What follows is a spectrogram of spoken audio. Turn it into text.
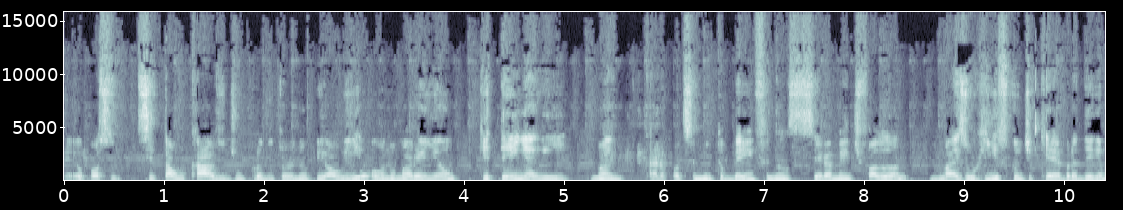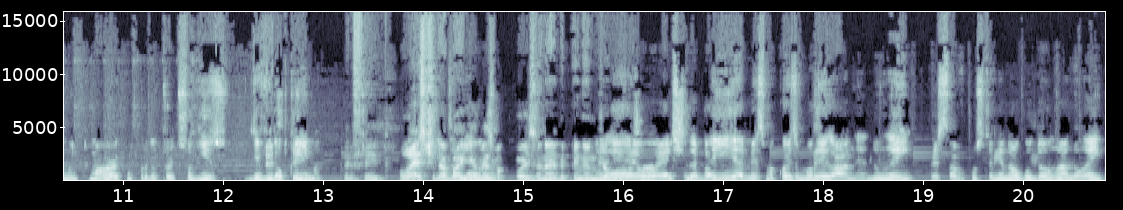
eu posso citar um caso de um produtor no Piauí ou no Maranhão que tem ali uma cara pode ser muito bem financeiramente falando, mas o risco de quebra dele é muito maior que um produtor de sorriso, devido ao clima. Perfeito. Oeste da Bahia é a mesma coisa, né? Dependendo de é, alguma É, oeste da Bahia, a mesma coisa. Morei lá, né? No LEM. Eu estava construindo algodão lá no LEM.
